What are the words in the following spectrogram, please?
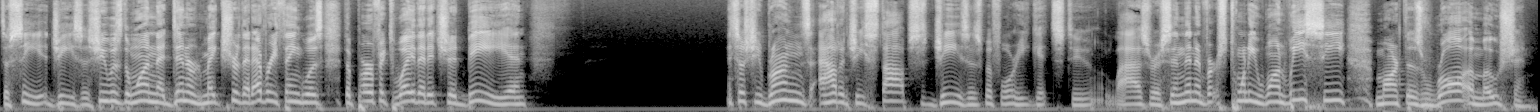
to see Jesus. She was the one at dinner to make sure that everything was the perfect way that it should be. And, and And so she runs out and she stops Jesus before he gets to Lazarus. And then in verse 21, we see Martha's raw emotion.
